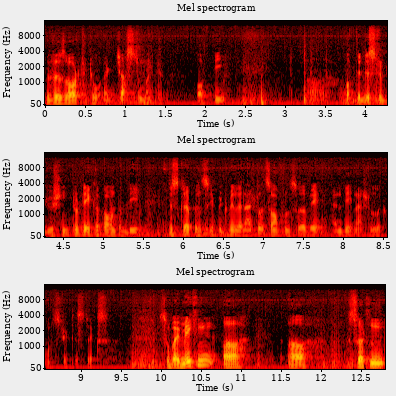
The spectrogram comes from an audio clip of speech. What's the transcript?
resort to adjustment of the, uh, of the distribution to take account of the discrepancy between the national sample survey and the national account statistics. So by making certain,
